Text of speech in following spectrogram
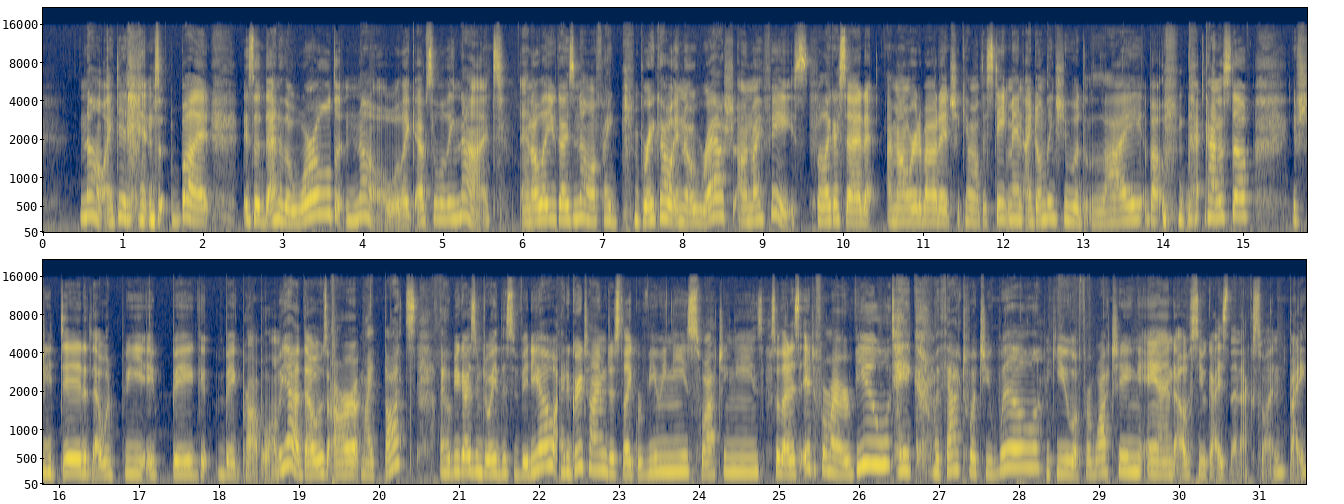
no, I didn't. But is it the end of the world? No, like absolutely not. And I'll let you guys know if I break out in a rash on my face. But like I said, I'm not worried about it. She came out with a statement. I don't think she would lie about that kind of stuff. If she did, that would be a big, big problem. But yeah, those are my thoughts. I hope you guys enjoyed this video. I had a great time just like reviewing these, swatching these. So that is it for my review. Take with that what you will. Thank you for watching and I'll see you guys in the next one. Bye.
